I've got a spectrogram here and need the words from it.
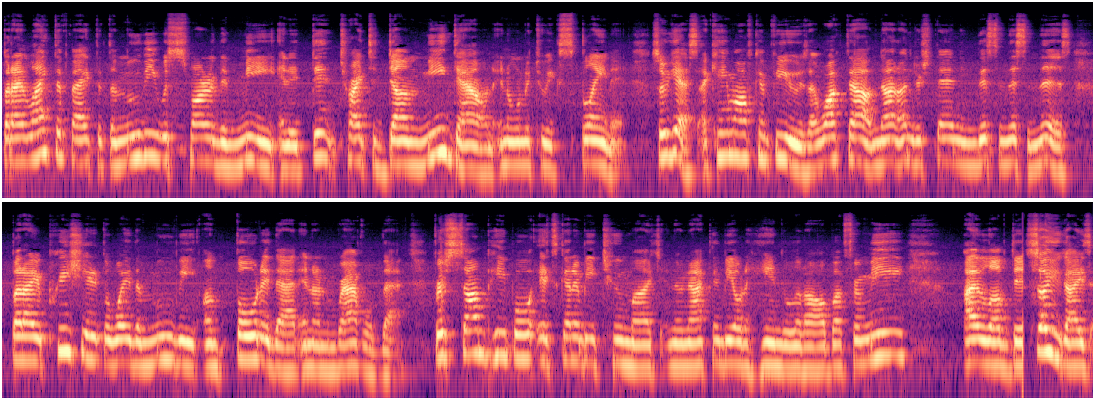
But I like the fact that the movie was smarter than me and it didn't try to dumb me down in order to explain it. So, yes, I came off confused. I walked out not understanding this and this and this, but I appreciated the way the movie unfolded that and unraveled that. For some people, it's going to be too much and they're not going to be able to handle it all. But for me, I loved it. So you guys,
